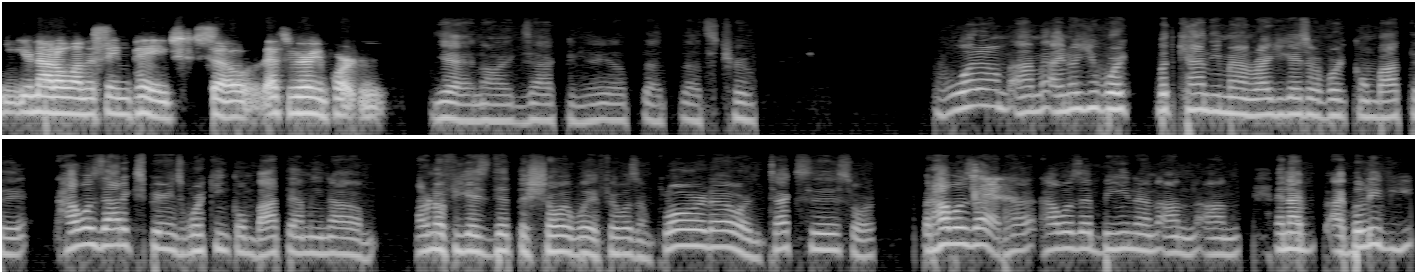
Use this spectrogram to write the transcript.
you're not all on the same page. So that's very important. Yeah no exactly. Yeah that, that's true. What um, um i know you work with candyman right? You guys have worked combate. How was that experience working combate? I mean um i don't know if you guys did the show if it was in florida or in texas or but how was that? How, how was it being on, on, on and I, I believe you,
